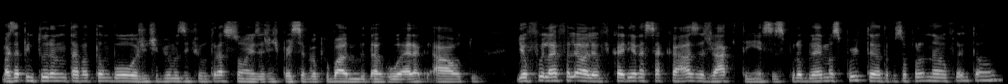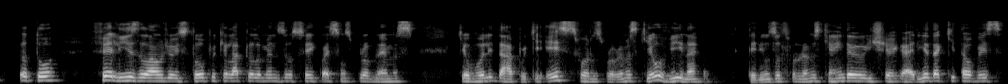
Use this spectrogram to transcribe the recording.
mas a pintura não estava tão boa. A gente viu umas infiltrações, a gente percebeu que o barulho da rua era alto. E eu fui lá e falei, olha, eu ficaria nessa casa já que tem esses problemas, portanto. A pessoa falou, não. Eu falei, então eu estou feliz lá onde eu estou, porque lá pelo menos eu sei quais são os problemas que eu vou lidar, porque esses foram os problemas que eu vi, né? Teriam os outros problemas que ainda eu enxergaria daqui talvez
